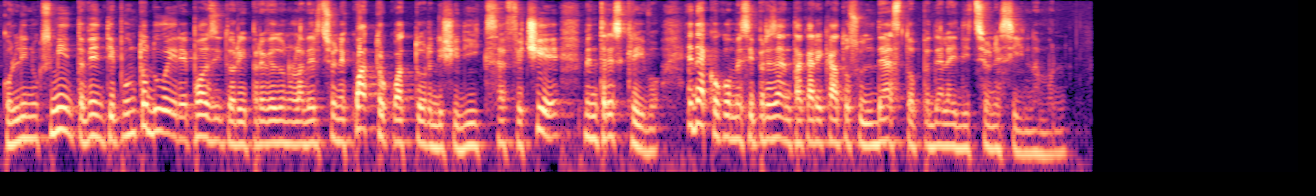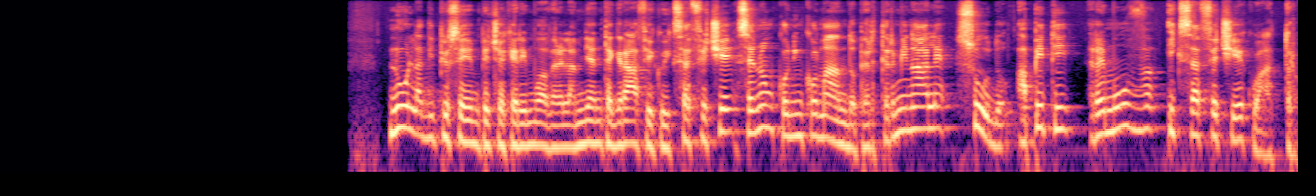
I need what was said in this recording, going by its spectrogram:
Con Linux Mint 20.2 i repository prevedono la versione 4.14 di XFCE mentre scrivo ed ecco come si presenta caricato sul desktop della edizione Cinnamon. Nulla di più semplice che rimuovere l'ambiente grafico XFCE se non con il comando per terminale sudo apt remove xfce4.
